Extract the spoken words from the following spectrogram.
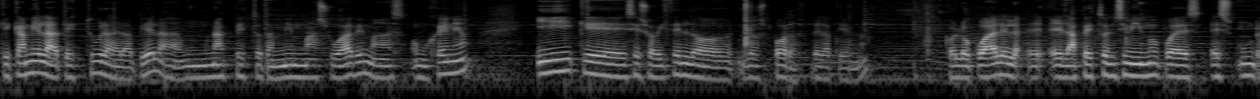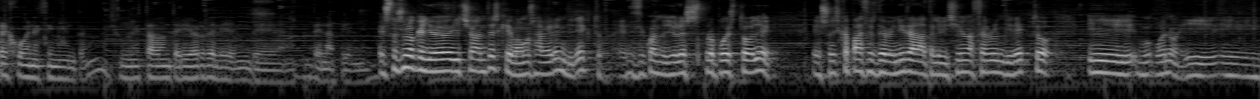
que cambie la textura de la piel a un aspecto también más suave, más homogéneo y que se suavicen los, poros de la piel. ¿no? Con lo cual el, aspecto en sí mismo pues, es un rejuvenecimiento, ¿no? es un estado anterior de, de, la piel. Esto es lo que yo he dicho antes que vamos a ver en directo. Es decir, cuando yo les he propuesto, oye, eh, ¿sois capaces de venir a la televisión a hacerlo en directo y, bueno, y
